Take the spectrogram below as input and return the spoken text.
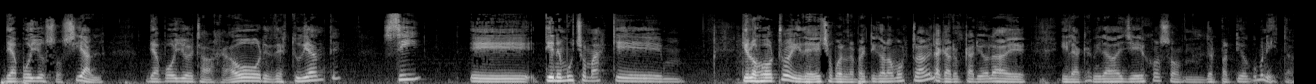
de apoyo social, de apoyo de trabajadores, de estudiantes. Sí, eh, tiene mucho más que, que los otros y de hecho, bueno, en la práctica lo ha mostrado y la Carol Cariola eh, y la Camila Vallejo son del Partido Comunista.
